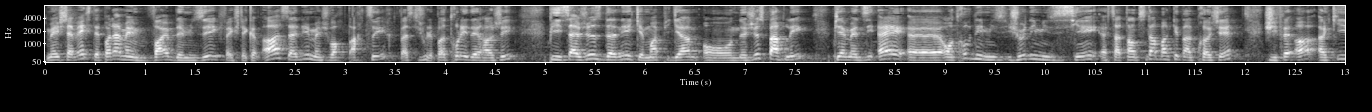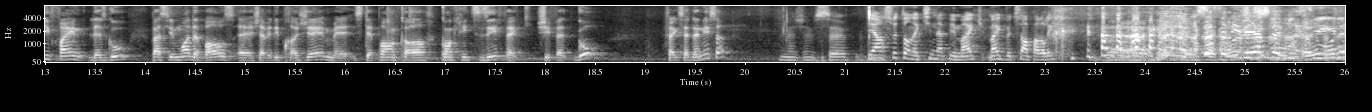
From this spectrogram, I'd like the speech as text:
mais je savais que c'était pas la même vibe de musique. Fait que j'étais comme, ah, salut, mais je vais repartir parce que je voulais pas trop les déranger. Puis ça a juste donné que moi, puis Gab, on a juste parlé. Puis elle m'a dit, hey, euh, on trouve des je veux des musiciens, euh, ça tente-tu d'embarquer dans le projet? J'ai fait, ah, ok, fine, let's go. Parce que moi, de base, euh, j'avais des projets, mais c'était pas encore concrétisé. Fait que j'ai fait, go! Fait que ça a donné ça. J'aime ça. Puis ensuite, on a kidnappé Mike. Mike, veux-tu en parler? Ça, c'est les meilleurs amitiés, là.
